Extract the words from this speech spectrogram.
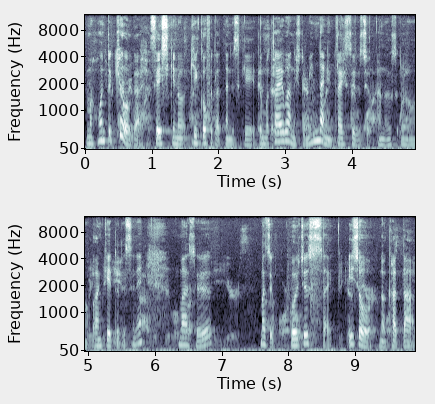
まあ、本当、今日が正式のキックオフだったんですけれども、台湾の人みんなに対するあのそのアンケートですね、まず、まず50歳以上の方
